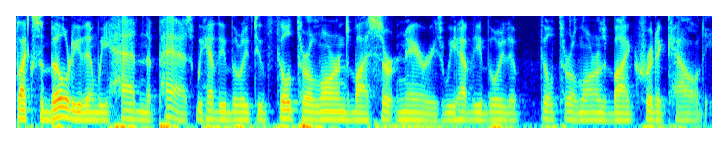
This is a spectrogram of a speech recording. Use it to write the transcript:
flexibility than we had in the past. We have the ability to filter alarms by certain areas. We have the ability to filter alarms by criticality.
